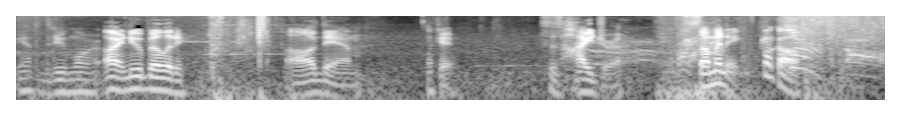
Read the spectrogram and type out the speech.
you have to do more. All right, new ability. Oh damn. Okay, this is Hydra. Summon a fuck off.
